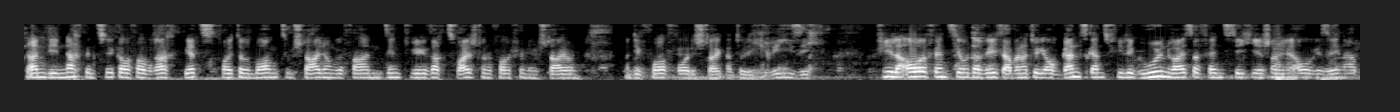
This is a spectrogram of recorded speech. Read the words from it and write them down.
dann die Nacht in Zwickau verbracht, jetzt heute Morgen zum Stadion gefahren, sind wie gesagt zwei Stunden vor schon im Stadion und die Vorfreude steigt natürlich riesig. Viele Aue-Fans hier unterwegs, aber natürlich auch ganz, ganz viele grün-weiße Fans, die ich hier schon in Aue gesehen habe.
